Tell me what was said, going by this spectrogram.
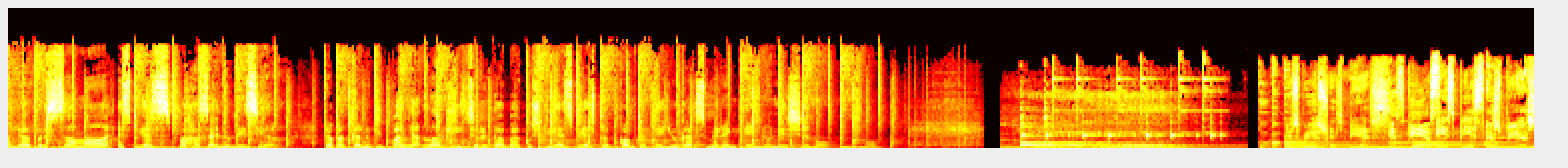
Anda bersama SBS Bahasa Indonesia. Dapatkan lebih banyak lagi cerita bagus di sbs.com.au garis miring Indonesia. SBS SBS SBS SBS SBS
